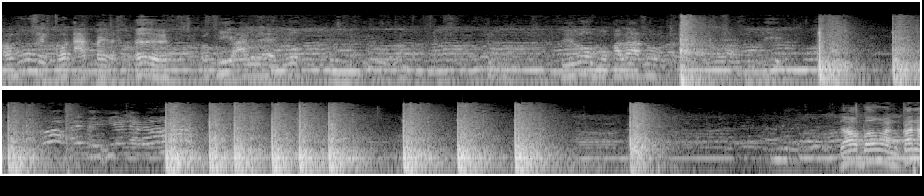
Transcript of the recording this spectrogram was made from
อาพวกเล็กกดอัดไปเลยเออบางทีอ่านเลยเห็นโยซีโร่โมคาราโน่เดี๋ยวเบิ้งกันก็น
